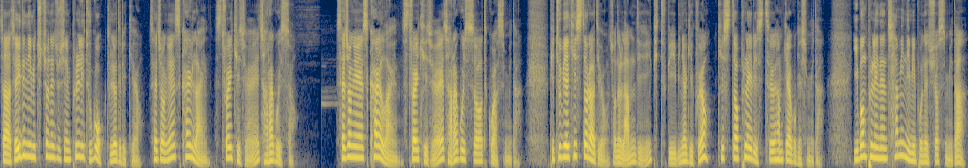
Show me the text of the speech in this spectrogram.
자, 제이드님이 추천해주신 플리 두 곡 들려드릴게요. 세정의 스카이라인, 스트레이키즈의 잘하고 있어. 세정의 스카이라인, 스트레이키즈의 잘하고 있어 듣고 왔습니다. B2B의 키스터 라디오, 저는 람디, BTOB 민혁이고요. Kiss the Playlist 함께하고 계십니다. 이번 플리는 차미님이 보내주셨습니다.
